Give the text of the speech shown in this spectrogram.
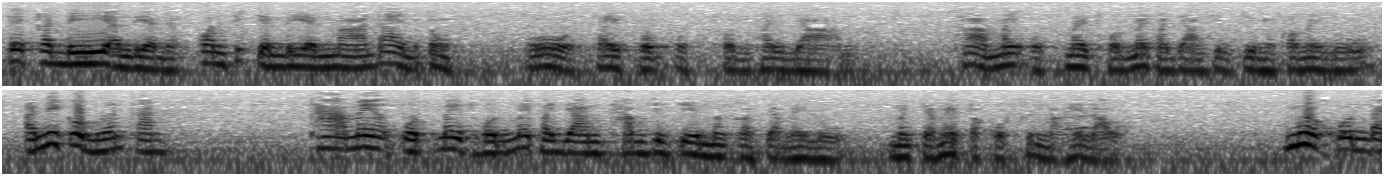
แต่ก็ดีอันเรียนเนี่ยก่อนที่จะเรียนมาได้มันต้อง โอ้ใช้ความอดทนพยายาม ถ้าไม่อดไม่ทนไม่พยายามจริงๆมันก็ไม่รู้ อันนี้ก็เหมือนกัน ถ้าไม่อดไม่ทนไม่พยายามทำจริงๆมันก็จะไม่รู้ มันจะไม่ปรากฏขึ้นมาให้เรา เมื่อคนใด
